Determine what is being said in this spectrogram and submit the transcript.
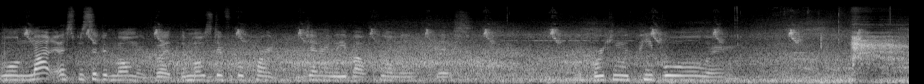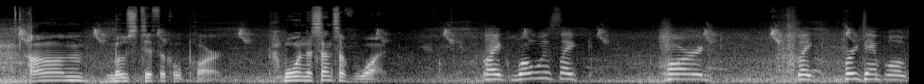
Well, not a specific moment, but the most difficult part generally about filming this? Like working with people or. Um, most difficult part. Well, in the sense of what? Like, what was like hard? Like, for example,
